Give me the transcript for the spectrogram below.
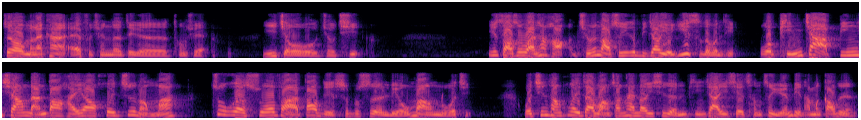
最后我们来看 F 群的这个同学，一九九七，伊老师晚上好，请问老师一个比较有意思的问题，我评价冰箱难道还要会制冷吗？这个说法到底是不是流氓逻辑？我经常会在网上看到一些人评价一些层次远比他们高的人，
